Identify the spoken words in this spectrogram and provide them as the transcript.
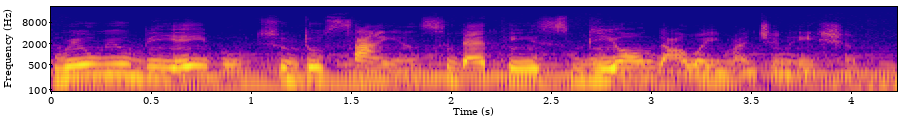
we will be able to do science that is beyond our imagination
